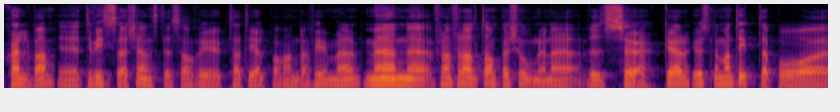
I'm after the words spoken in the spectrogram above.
själva. Eh, till vissa tjänster så har vi tagit hjälp av andra firmor. Men eh, framförallt de personerna vi söker, just när man tittar på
